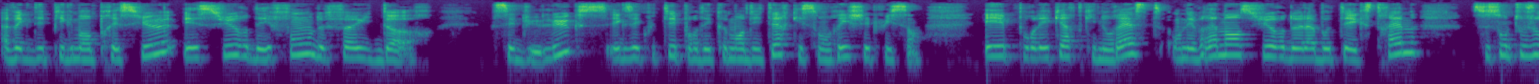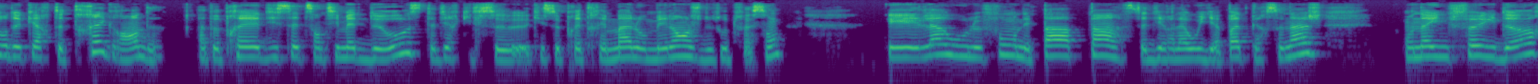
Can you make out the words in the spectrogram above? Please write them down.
avec des pigments précieux et sur des fonds de feuilles d'or. C'est du luxe exécuté pour des commanditaires qui sont riches et puissants. Et pour les cartes qui nous restent, on est vraiment sur de la beauté extrême. Ce sont toujours de cartes très grandes, à peu près 17 cm de haut, c'est-à-dire qu'ils se prêteraient mal au mélange de toute façon. Et là où le fond n'est pas peint, c'est-à-dire là où il n'y a pas de personnage, on a une feuille d'or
